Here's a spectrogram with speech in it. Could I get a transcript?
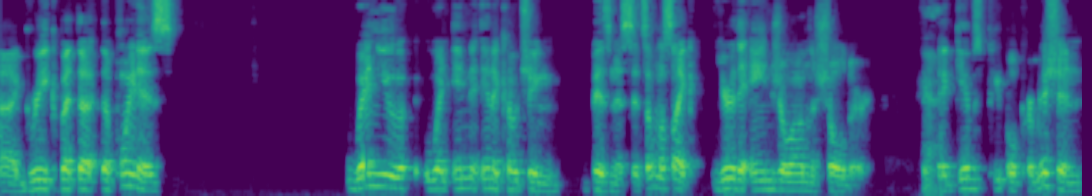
uh, Greek. But the the point is, when you when in in a coaching business, it's almost like you're the angel on the shoulder. Yeah. It gives people permission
